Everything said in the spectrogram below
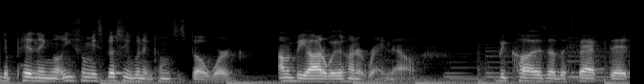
Depending on you feel me, especially when it comes to spell work. I'm gonna be all the way 100 right now because of the fact that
